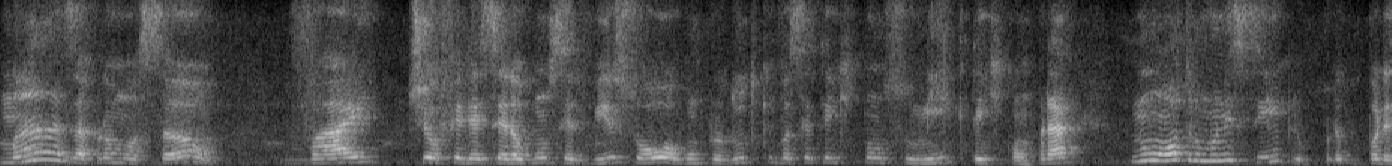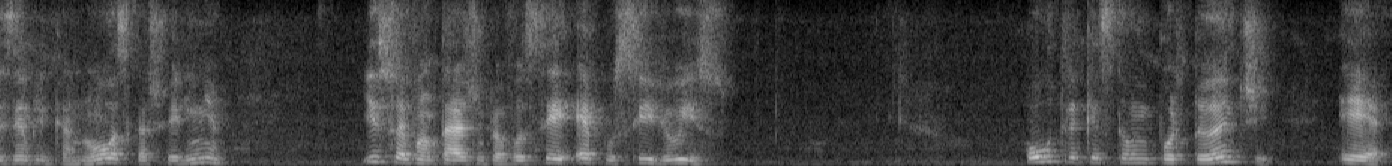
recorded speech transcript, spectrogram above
mas a promoção vai te oferecer algum serviço ou algum produto que você tem que consumir, que tem que comprar num outro município, por, por exemplo, em Canoas, Cachoeirinha. Isso é vantagem para você? É possível isso? Outra questão importante é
